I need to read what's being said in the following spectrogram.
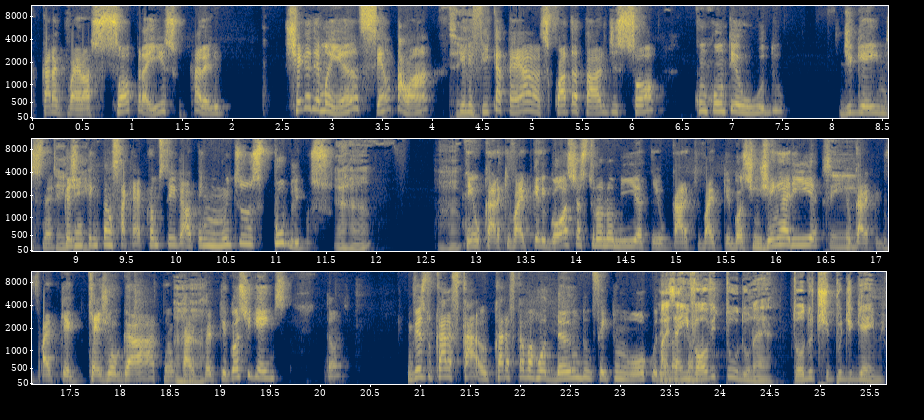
o cara que vai lá só para isso, cara, ele chega de manhã, senta lá, e ele fica até as quatro da tarde só com conteúdo de games, né? Entendi. Porque a gente tem que pensar que a Campus tem, ela tem muitos públicos. Uhum. Uhum. Tem o cara que vai porque ele gosta de astronomia, tem o cara que vai porque gosta de engenharia, Sim. tem o cara que vai porque quer jogar, tem o uhum. cara que vai porque gosta de games. Então, em vez do cara ficar, o cara ficava rodando feito um louco. Mas aí envolve tudo, né? Todo tipo de game.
